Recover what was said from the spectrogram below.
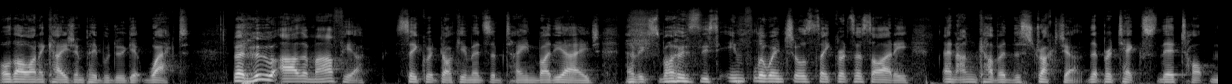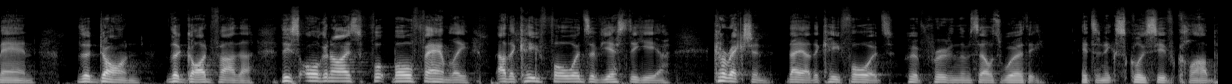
although on occasion people do get whacked. But who are the mafia? Secret documents obtained by the age have exposed this influential secret society and uncovered the structure that protects their top man, the Don, the Godfather. This organised football family are the key forwards of yesteryear. Correction, they are the key forwards who have proven themselves worthy. It's an exclusive club.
